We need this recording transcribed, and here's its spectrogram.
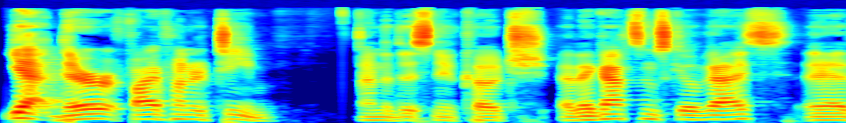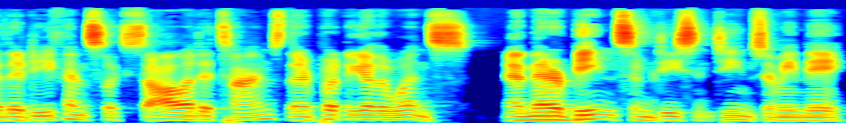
Yeah, they're a 500 team under this new coach. Uh, they got some skill guys. Uh, their defense looks solid at times. They're putting together wins, and they're beating some decent teams. I mean, they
